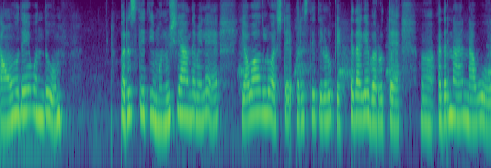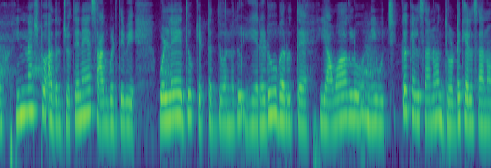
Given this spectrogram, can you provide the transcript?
ಯಾವುದೇ ಒಂದು ಪರಿಸ್ಥಿತಿ ಮನುಷ್ಯ ಅಂದ ಮೇಲೆ ಯಾವಾಗಲೂ ಅಷ್ಟೇ ಪರಿಸ್ಥಿತಿಗಳು ಕೆಟ್ಟದಾಗೆ ಬರುತ್ತೆ. ಅದನ್ನು ನಾವು ಇನ್ನಷ್ಟು ಅದ್ರ ಜೊತೆನೇ ಸಾಗ್ಬಿಡ್ತೀವಿ. ಒಳ್ಳೆಯದು ಕೆಟ್ಟದ್ದು ಅನ್ನೋದು ಎರಡೂ ಬರುತ್ತೆ. ಯಾವಾಗಲೂ ನೀವು ಚಿಕ್ಕ ಕೆಲಸನೋ ದೊಡ್ಡ ಕೆಲಸನೋ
